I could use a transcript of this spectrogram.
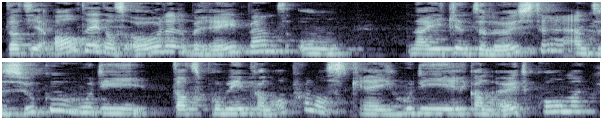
dat je altijd als ouder bereid bent om naar je kind te luisteren en te zoeken hoe die dat probleem kan opgelost krijgen, hoe die hier kan uitkomen,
